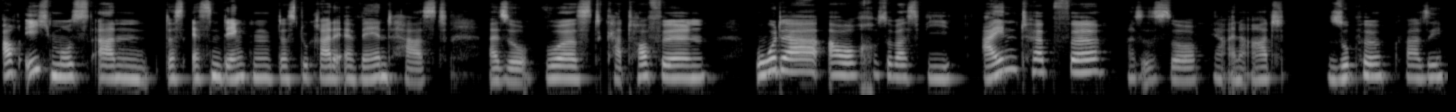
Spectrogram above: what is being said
Auch ich muss an das Essen denken, das du gerade erwähnt hast. Also Wurst, Kartoffeln oder auch sowas wie Eintöpfe. Also es ist so ja, eine Art Suppe quasi.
